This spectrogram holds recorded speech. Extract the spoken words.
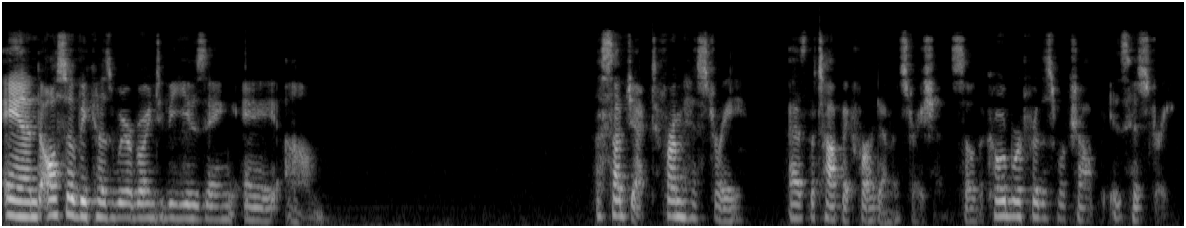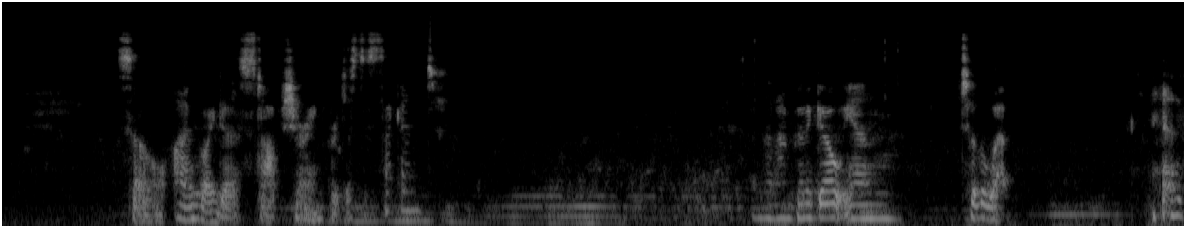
and also because we're going to be using a, um, a subject from history as the topic for our demonstration. So the code word for this workshop is history. So I'm going to stop sharing for just a second. And then I'm going to go in to the web. And,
